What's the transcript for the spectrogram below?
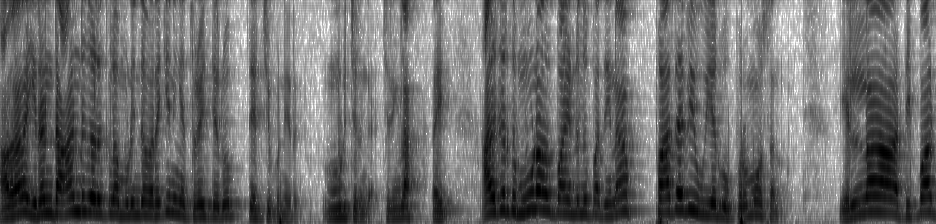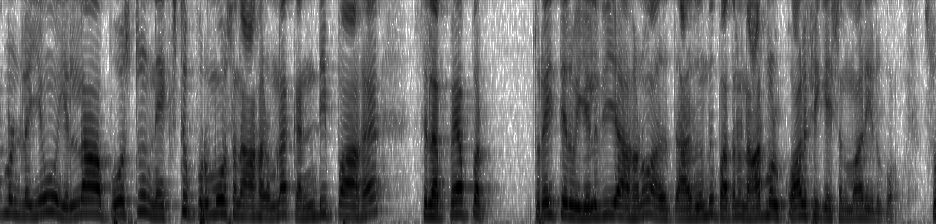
அதனால் இரண்டு ஆண்டுகளுக்குள்ள முடிந்த வரைக்கும் நீங்கள் துறை தேர்வு தேர்ச்சி பண்ணிடுங்க முடிச்சிருங்க. சரிங்களா? ரைட் அதுக்கடுத்து மூணாவது பாயிண்ட் வந்து பார்த்தீங்கன்னா பதவி உயர்வு ப்ரொமோஷன் எல்லா டிபார்ட்மெண்ட்லேயும் எல்லா போஸ்ட்டும் நெக்ஸ்ட்டு ப்ரொமோஷன் ஆகணும்னா கண்டிப்பாக சில பேப்பர் துறை தேர்வு எழுதியே ஆகணும் அது அது வந்து பார்த்தோன்னா நார்மல் குவாலிஃபிகேஷன் மாதிரி இருக்கும். ஸோ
